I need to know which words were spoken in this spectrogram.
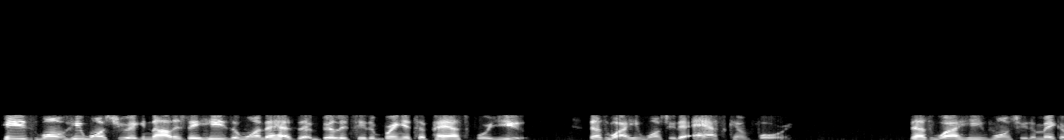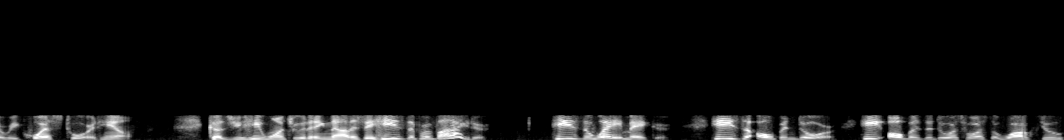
He's want he wants you to acknowledge that he's the one that has the ability to bring it to pass for you. That's why he wants you to ask him for it. That's why he wants you to make a request toward him. Because he wants you to acknowledge that he's the provider. He's the waymaker. He's the open door. He opens the doors for us to walk through,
